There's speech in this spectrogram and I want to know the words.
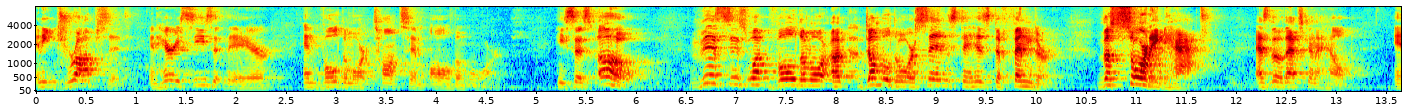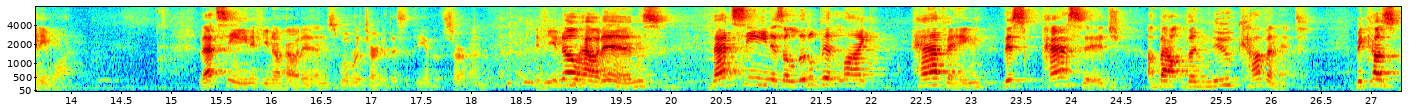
And he drops it, and Harry sees it there, and Voldemort taunts him all the more. He says, Oh, this is what Voldemort, uh, Dumbledore sends to his defender, the sorting hat, as though that's going to help anyone. That scene, if you know how it ends, we'll return to this at the end of the sermon. if you know how it ends, that scene is a little bit like having this passage about the new covenant. Because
